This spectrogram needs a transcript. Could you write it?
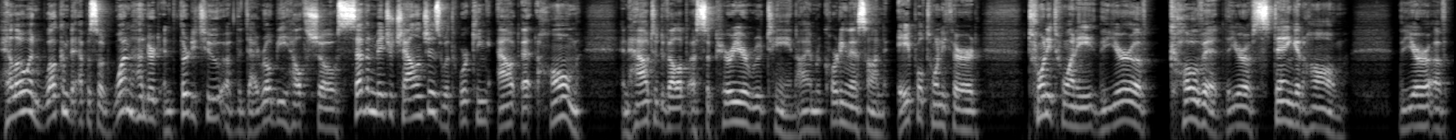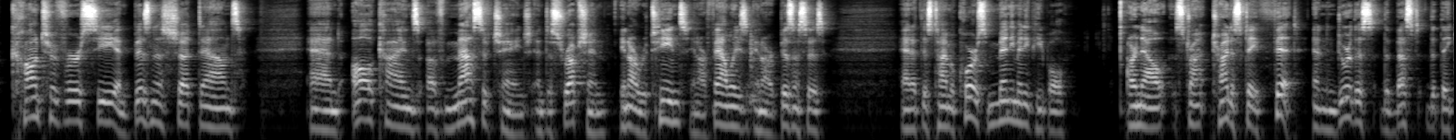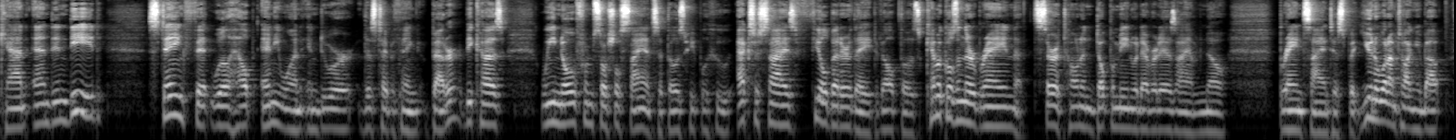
Hello and welcome to episode 132 of the Dirobi Health Show Seven Major Challenges with Working Out at Home and How to Develop a Superior Routine. I am recording this on April 23rd, 2020, the year of COVID, the year of staying at home, the year of controversy and business shutdowns, and all kinds of massive change and disruption in our routines, in our families, in our businesses. And at this time, of course, many, many people are now trying to stay fit and endure this the best that they can. And indeed, staying fit will help anyone endure this type of thing better because we know from social science that those people who exercise feel better. They develop those chemicals in their brain, that serotonin, dopamine, whatever it is. I am no brain scientist, but you know what I'm talking about.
